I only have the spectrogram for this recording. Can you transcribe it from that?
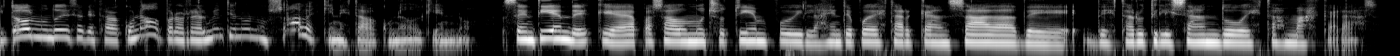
Y todo el mundo dice que está vacunado, pero realmente uno no sabe quién está vacunado y quién no. Se entiende que ha pasado mucho tiempo y la gente puede estar cansada de, estar utilizando estas máscaras.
